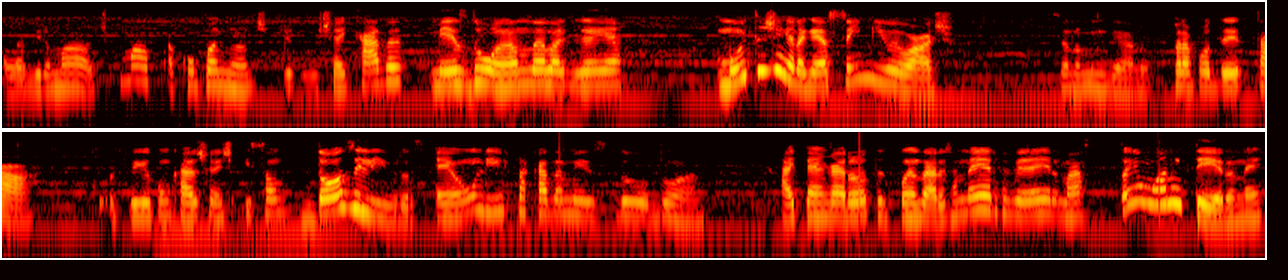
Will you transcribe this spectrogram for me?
Ela vira uma, tipo uma acompanhante de luxo. Aí cada mês do ano ela ganha muito dinheiro, ela ganha 100 mil, eu acho, se eu não me engano, para poder estar. Tá, fica com um cara diferente. E são 12 livros, é um livro para cada mês do, do ano. Aí tem a garota do calendário de janeiro, fevereiro, março, tem um ano inteiro, né?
